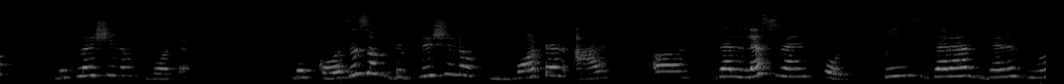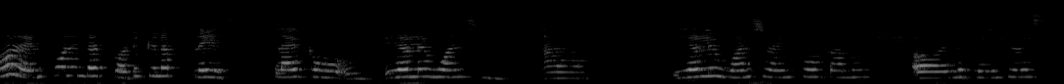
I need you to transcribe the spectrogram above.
of depletion of water? The causes of depletion of water are uh, the less rainfall means there are there is no rainfall in that particular place like uh, yearly once uh, yearly once rainfall coming uh, in the places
